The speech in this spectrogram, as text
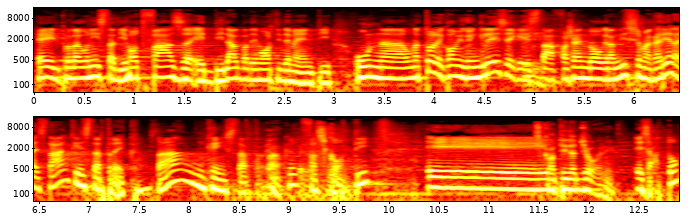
è il protagonista di Hot Fuzz e di L'alba dei morti dementi. Un, eh, un attore comico inglese che sta facendo grandissima carriera e sta anche in Star Trek. Sta anche in Star Trek, Ah, fa Scotti. E... Scotti da giovani. Esatto.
